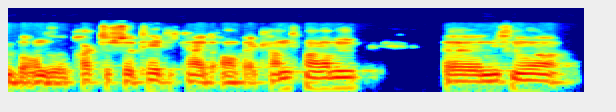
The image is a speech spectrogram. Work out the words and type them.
über unsere praktische Tätigkeit auch erkannt haben. Äh, nicht nur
